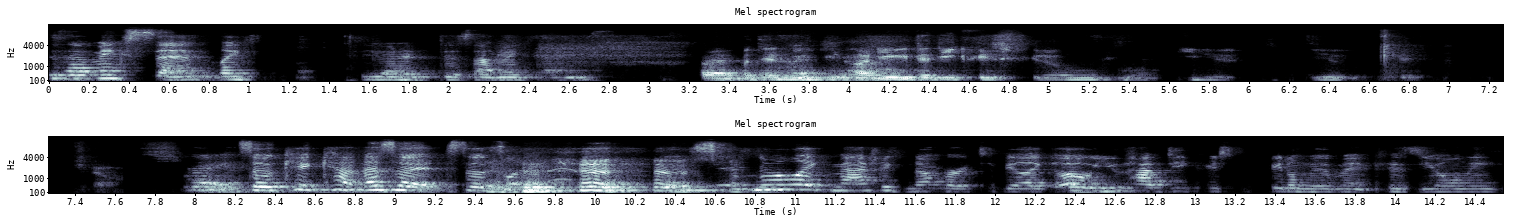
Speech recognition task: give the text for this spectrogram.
Does that make sense? Like, do you want does that make sense? Right, but then how do you get the decreased fetal movement? You do kick Right. So kick count, that's it. So it's like there's no like magic number to be like, oh, you have decreased fetal movement because you only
